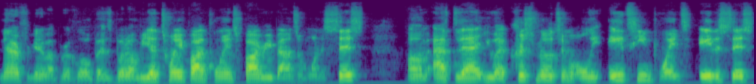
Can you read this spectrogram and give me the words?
Never forget about Brook Lopez. But um, he had 25 points, five rebounds, and one assist. Um, after that, you had Khris Middleton with only 18 points, eight assists,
